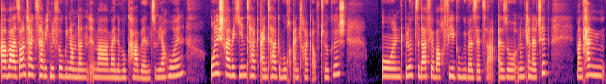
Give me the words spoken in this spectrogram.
Aber sonntags habe ich mir vorgenommen, dann immer meine Vokabeln zu wiederholen. Und ich schreibe jeden Tag einen Tagebucheintrag auf Türkisch und benutze dafür aber auch viel Google-Übersetzer. Also nur ein kleiner Tipp. Man kann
